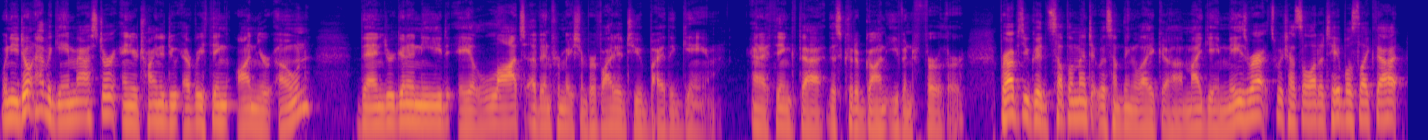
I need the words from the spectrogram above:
When you don't have a game master and you're trying to do everything on your own, then you're going to need a lot of information provided to you by the game. And I think that this could have gone even further. Perhaps you could supplement it with something like uh, My Game Maze Rats, which has a lot of tables like that,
